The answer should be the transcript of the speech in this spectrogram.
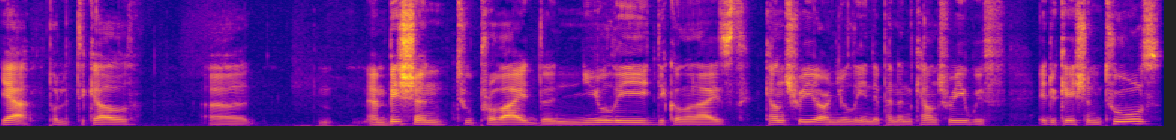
yeah political uh, ambition to provide the newly decolonized country or newly independent country with education tools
